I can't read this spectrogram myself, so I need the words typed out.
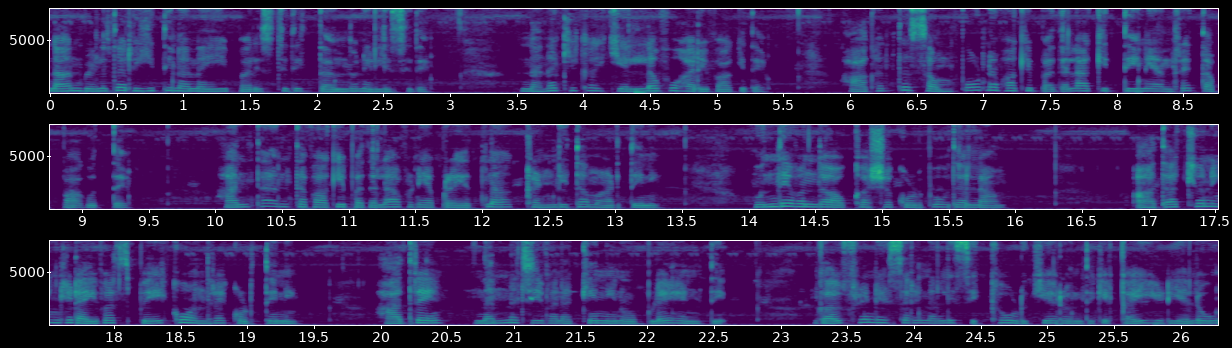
ನಾನು ಬೆಳೆದ ರೀತಿ ನನ್ನ ಈ ಪರಿಸ್ಥಿತಿಗೆ ತಂದು ನಿಲ್ಲಿಸಿದೆ. ನನಗೀಗ ಎಲ್ಲವೂ ಅರಿವಾಗಿದೆ. ಹಾಗಂತ ಸಂಪೂರ್ಣವಾಗಿ ಬದಲಾಗಿದ್ದೀನಿ ಅಂದರೆ ತಪ್ಪಾಗುತ್ತೆ. ಹಂತ ಹಂತವಾಗಿ ಬದಲಾವಣೆಯ ಪ್ರಯತ್ನ ಖಂಡಿತ ಮಾಡ್ತೀನಿ. ಒಂದೇ ಒಂದು ಅವಕಾಶ ಕೊಡ್ಬೋದಲ್ಲ? ಆದಾಗ್ಯೂ ನಿಮಗೆ ಡೈವರ್ಸ್ ಬೇಕು ಅಂದರೆ ಕೊಡ್ತೀನಿ. ಆದರೆ ನನ್ನ ಜೀವನಕ್ಕೆ ನೀನು ಒಬ್ಬಳೇ ಹೆಂಡ್ತಿ. ಗರ್ಲ್ಫ್ರೆಂಡ್ ಹೆಸರಿನಲ್ಲಿ ಸಿಕ್ಕ ಹುಡುಗಿಯರೊಂದಿಗೆ ಕೈ ಹಿಡಿಯಲು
